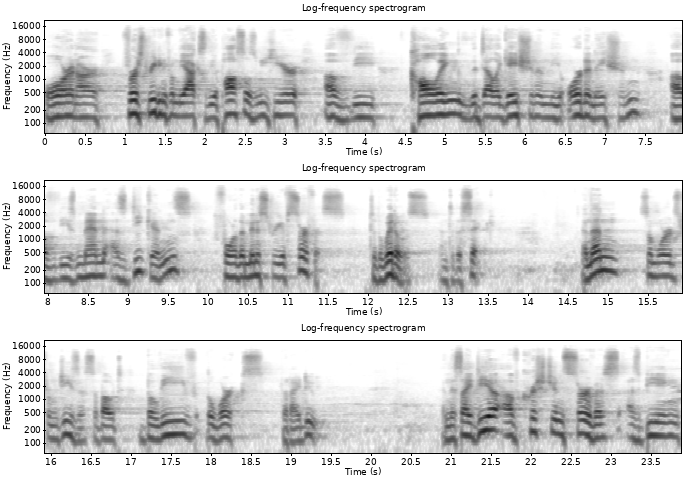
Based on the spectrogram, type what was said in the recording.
Or in our first reading from the Acts of the Apostles, we hear of the calling, the delegation, and the ordination of these men as deacons for the ministry of service to the widows and to the sick. And then some words from Jesus about believe the works that I do. And this idea of Christian service as being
